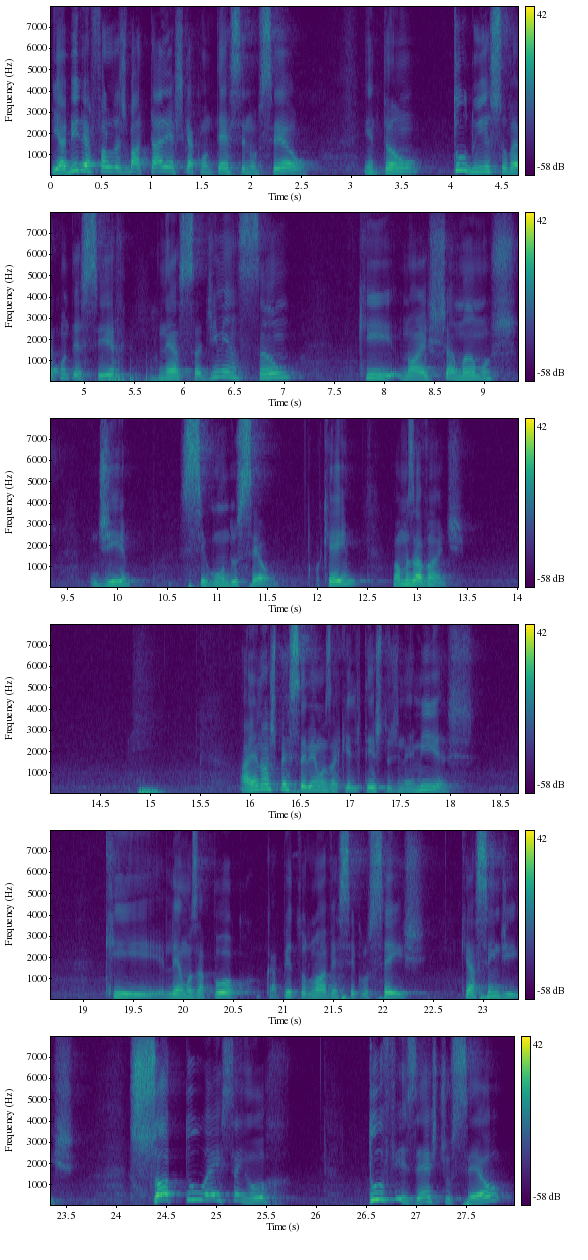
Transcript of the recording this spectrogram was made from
e a Bíblia fala das batalhas que acontecem no céu, então tudo isso vai acontecer nessa dimensão que nós chamamos de segundo céu. Ok? Vamos avante. Aí nós percebemos aquele texto de Neemias, que lemos há pouco, capítulo 9, versículo 6, que assim diz: só tu és Senhor. Tu fizeste o céu.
